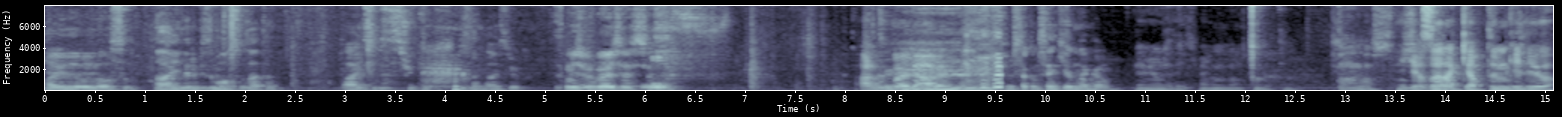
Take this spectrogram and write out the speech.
Hayırlı uğurlu olsun. Daha iyileri bizim olsun zaten. Daha iyisi biziz çünkü. Bizden daha iyisi yok. Mecbur böyle çalışacağız. Of. Artık böyle abi. Şimdi sakın seninki yanına mı? Benim yanımda değil. Ben unuttum gittim. Daha ne olsun? Yazarak yaptığım geliyor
